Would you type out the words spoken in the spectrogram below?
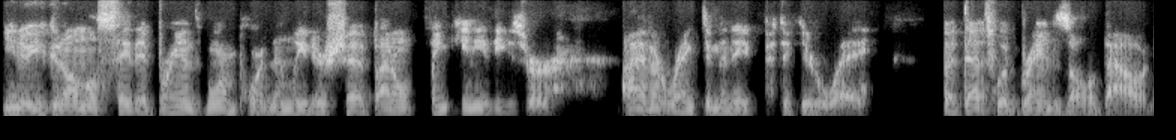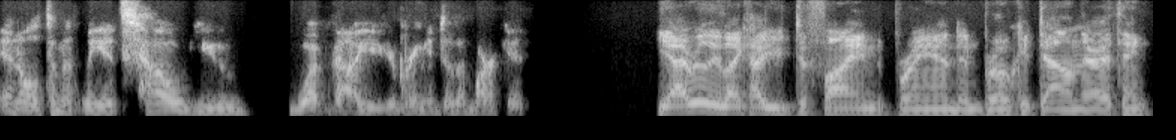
you know, you could almost say that brand's more important than leadership. I don't think any of these are, I haven't ranked them in a particular way but that's what brand is all about and ultimately it's how you what value you're bringing to the market yeah i really like how you defined brand and broke it down there i think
